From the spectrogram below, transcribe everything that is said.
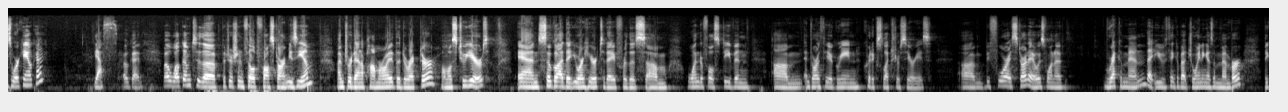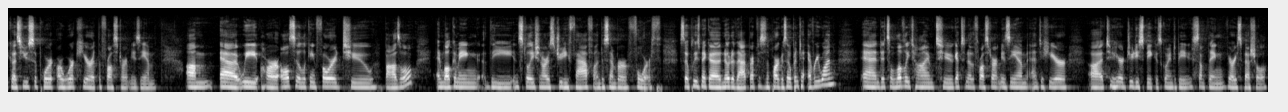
Is working okay? Yes. Oh, good. Well, welcome to the Patricia and Phillip Frost Art Museum. I'm Jordana Pomeroy, the director, almost two years, and so glad that you are here today for this um, wonderful Steven um, and Dorothea Green Critics Lecture Series. Um, before I start, I always want to recommend that you think about joining as a member because you support our work here at the Frost Art Museum. Um, uh, we are also looking forward to Basel and welcoming the installation artist Judy Pfaff on December 4th. So please make a note of that. Breakfast in the Park is open to everyone, and it's a lovely time to get to know the Frost Art Museum and to hear, uh, to hear Judy speak is going to be something very special.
